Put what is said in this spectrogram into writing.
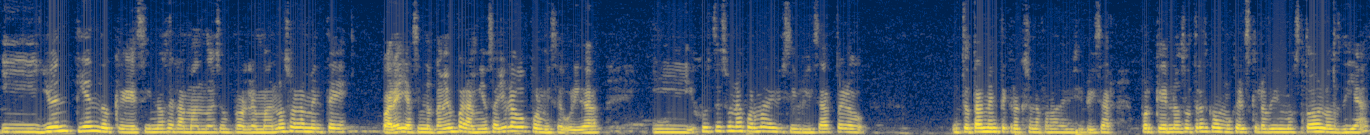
Y yo entiendo que si no se la mando es un problema, no solamente para ella, sino también para mí. O sea, yo lo hago por mi seguridad. Y justo es una forma de visibilizar, pero totalmente creo que es una forma de visibilizar. Porque nosotras como mujeres que lo vivimos todos los días,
